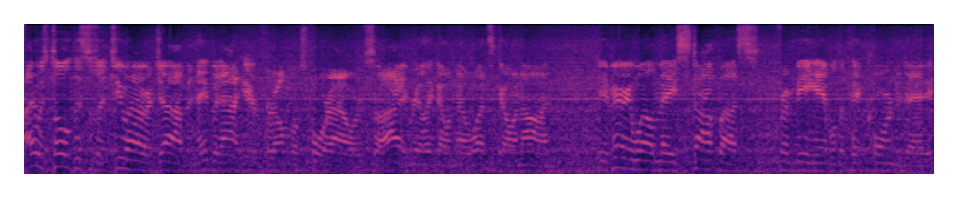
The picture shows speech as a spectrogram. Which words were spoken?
I was told this was a two-hour job, and they've been out here for almost four hours, so I really don't know what's going on. It very well may stop us from being able to pick corn today,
